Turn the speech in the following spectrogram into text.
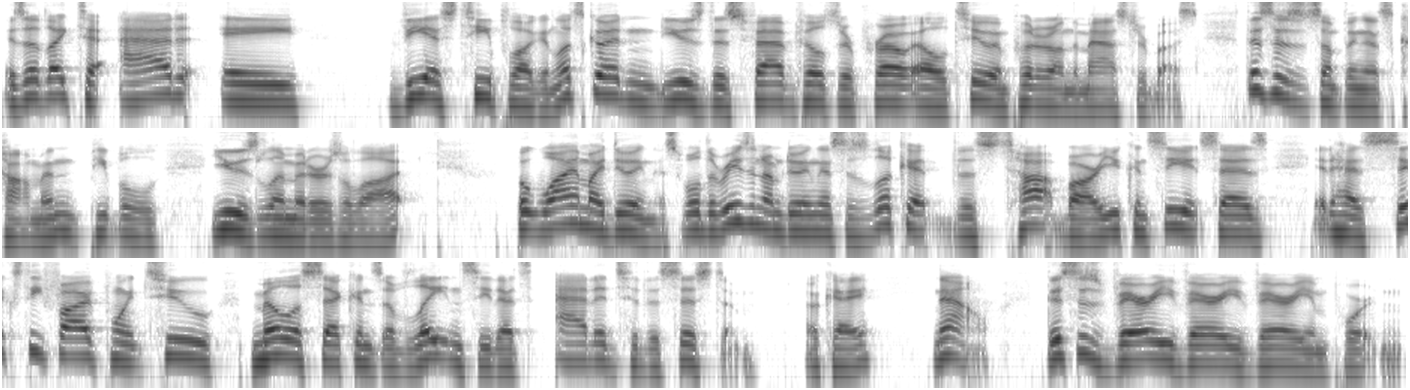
is I'd like to add a VST plugin. Let's go ahead and use this FabFilter Pro L2 and put it on the master bus. This is something that's common. People use limiters a lot. But why am I doing this? Well, the reason I'm doing this is look at this top bar. You can see it says it has 65.2 milliseconds of latency that's added to the system. Okay? Now, this is very, very, very important.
